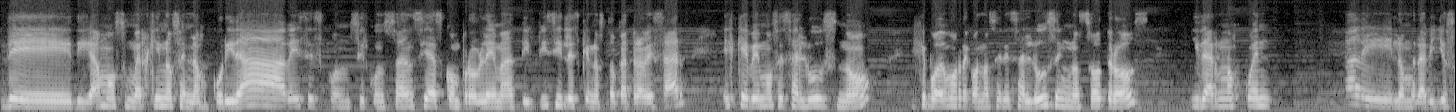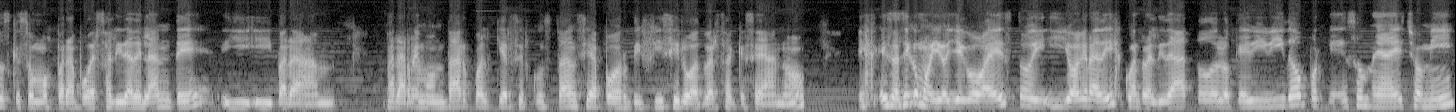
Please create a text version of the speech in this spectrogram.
de, digamos, sumergirnos en la oscuridad, a veces con circunstancias, con problemas difíciles que nos toca atravesar, es que vemos esa luz, ¿no? Es que podemos reconocer esa luz en nosotros y darnos cuenta de lo maravillosos que somos para poder salir adelante y, para, para remontar cualquier circunstancia, por difícil o adversa que sea, ¿no? es, así como yo llego a esto y, yo agradezco en realidad todo lo que he vivido porque eso me ha hecho a mí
